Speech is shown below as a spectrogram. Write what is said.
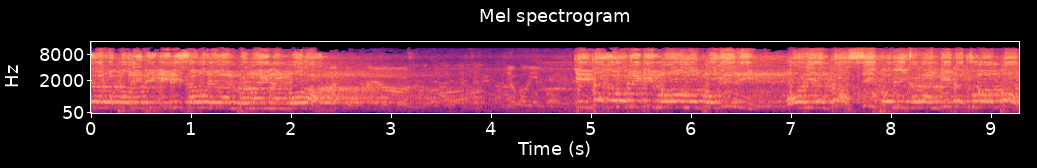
bicara politik ini sama dengan permainan bola. Kita kalau bikin mulut begini, orientasi pembicaraan kita cuma empat.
